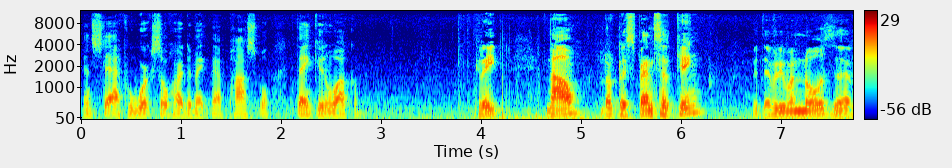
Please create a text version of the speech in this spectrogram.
and staff who work so hard to make that possible. Thank you and welcome. Great. Now, Dr. Spencer King, which everyone knows. Uh,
